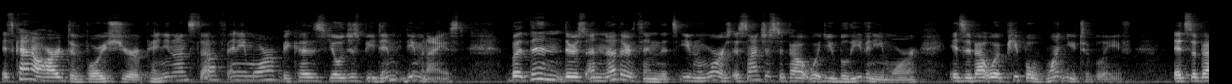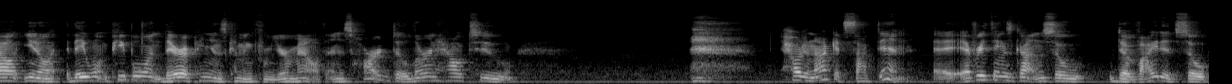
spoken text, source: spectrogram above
it's kind of hard to voice your opinion on stuff anymore because you'll just be demonized. But then there's another thing that's even worse. It's not just about what you believe anymore. It's about what people want you to believe. It's about, you know, they want people want their opinions coming from your mouth and it's hard to learn how to how to not get sucked in. Everything's gotten so divided. So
